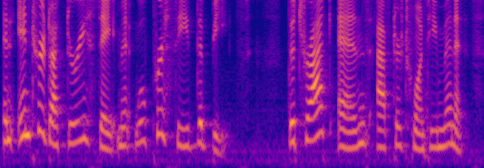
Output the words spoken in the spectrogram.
an introductory statement will precede the beats. The track ends after 20 minutes.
